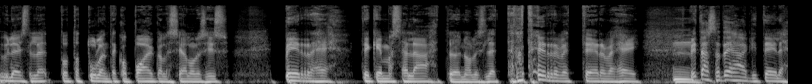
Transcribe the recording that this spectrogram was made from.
yleiselle tota, tulentekopaikalle. Siellä oli siis perhe tekemässä lähtöön. Oli sille, että no terve, terve, hei. Mm. Me tässä tehdäänkin teille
